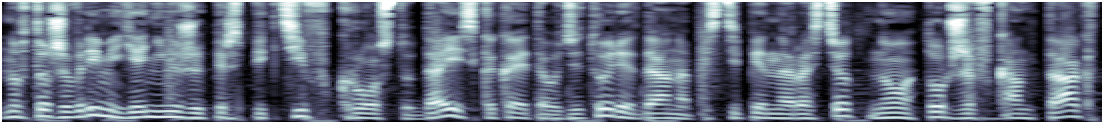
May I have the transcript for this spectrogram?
но в то же время я не вижу перспектив к росту. Да, есть какая-то аудитория, да, она постепенно растет, но тот же ВКонтакт,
